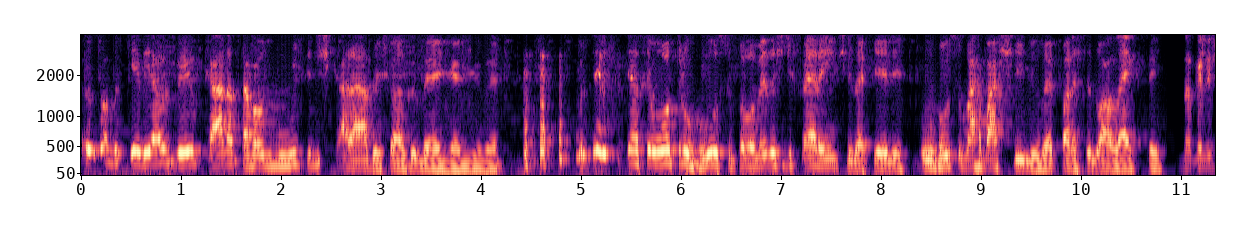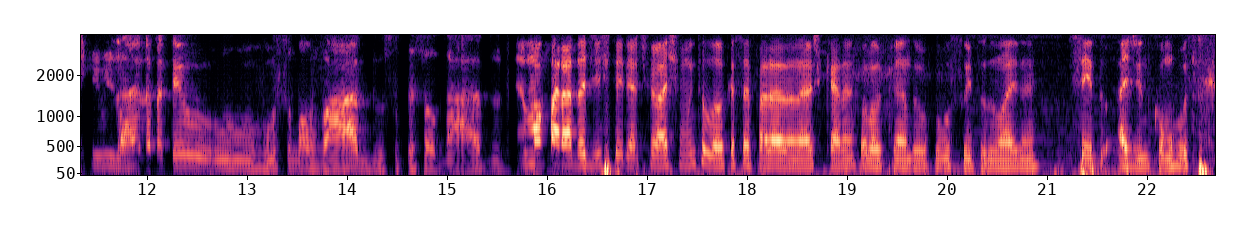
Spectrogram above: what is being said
Eu só não queria ver, o cara tava muito descarado, o Schwarzenegger ali, né? Podia ser um outro russo, pelo menos diferente daquele. Um russo mais baixinho, né? Parecendo o Alexei. Naqueles filmes lá dá pra ter o, o russo malvado, super soldado. É uma parada de estereótipo, eu acho muito louca essa parada, né? Os caras colocando o russo e tudo mais, né? Sendo, agindo como russo.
